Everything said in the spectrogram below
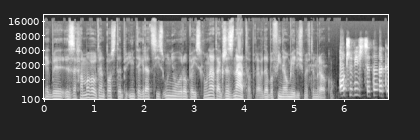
Jakby zahamował ten postęp integracji z Unią Europejską, no a także z NATO, prawda? Bo finał mieliśmy w tym roku. Oczywiście, tak.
